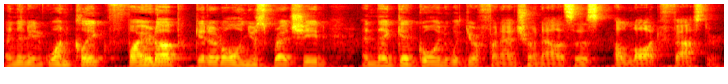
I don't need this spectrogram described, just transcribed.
And then in one click, fire it up, get it all in your spreadsheet, and then get going with your financial analysis a lot faster.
